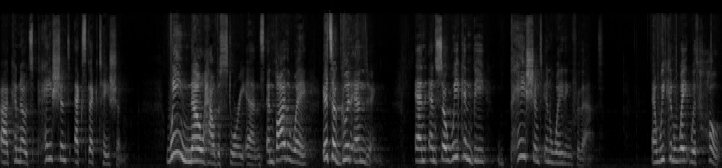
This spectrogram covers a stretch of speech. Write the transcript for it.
uh, connotes patient expectation. We know how the story ends. And by the way, it's a good ending. And, and so we can be patient in waiting for that. And we can wait with hope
